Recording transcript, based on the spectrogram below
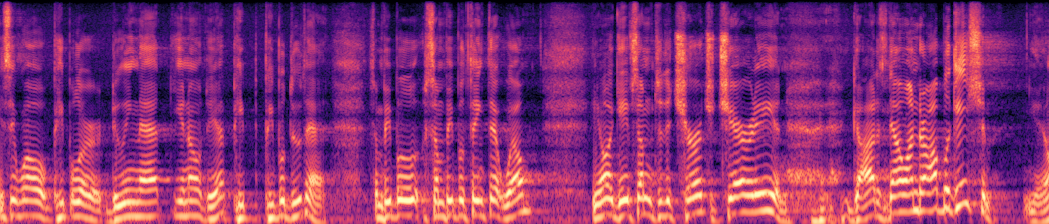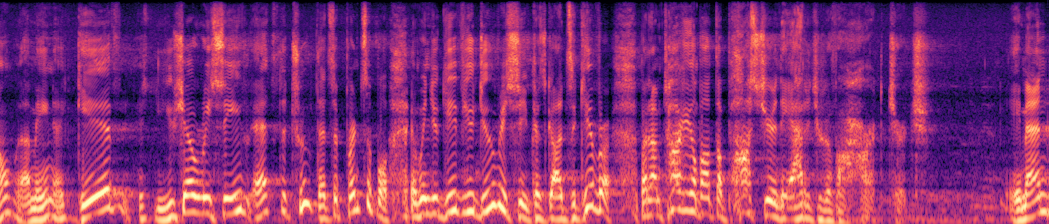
You say, well, people are doing that. You know, yeah, people, people do that. Some people, some people think that, well, you know, I gave something to the church, a charity, and God is now under obligation. You know, I mean, uh, give, you shall receive. That's the truth. That's a principle. And when you give, you do receive because God's a giver. But I'm talking about the posture and the attitude of our heart, church. Amen?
